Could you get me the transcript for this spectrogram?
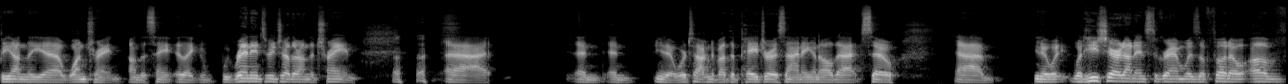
be on the uh, one train on the same like we ran into each other on the train, uh, and and you know we're talking about the Pedro signing and all that. So um, you know what what he shared on Instagram was a photo of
